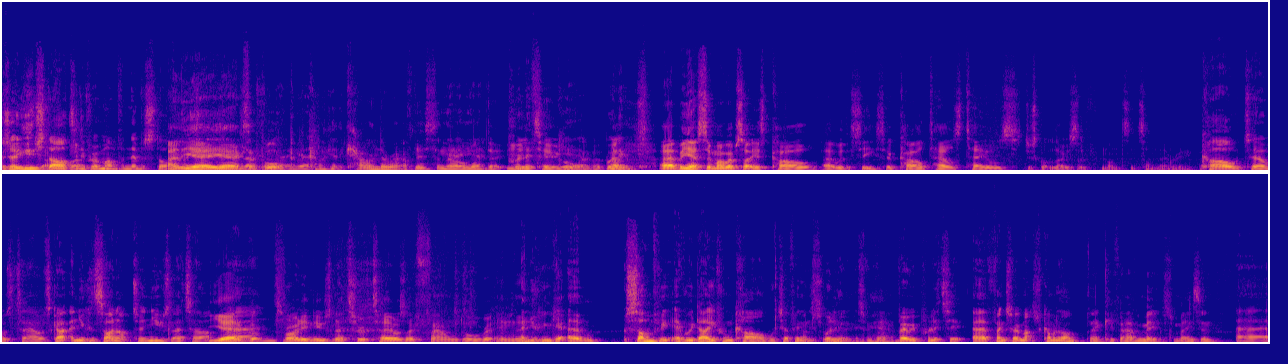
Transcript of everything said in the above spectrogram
So you started it for a month and never stopped. and yeah, yeah, because exactly, I thought, yeah, yeah. could I get a calendar out of this? And now yeah. on day year Prolific, two or whatever. Brilliant. But, uh, but yeah, so my website is Carl uh, with a C, so Carl Tells Tales. Just got loads of nonsense on there, really. But- Carl tells tales. Go, and you can sign up to a newsletter. yeah, and Friday newsletter of tales I found or written. And, and you can get um, something every day from Carl, which I think Absolutely, is brilliant. It's yeah. very prolific. Uh, thanks very much for coming along. Thank you for having me. It's amazing. Uh,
